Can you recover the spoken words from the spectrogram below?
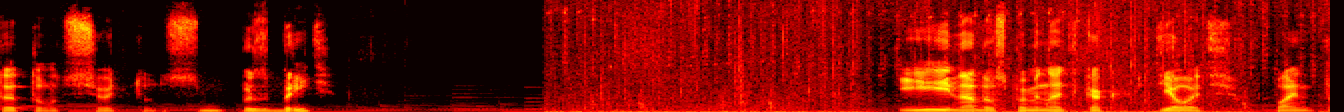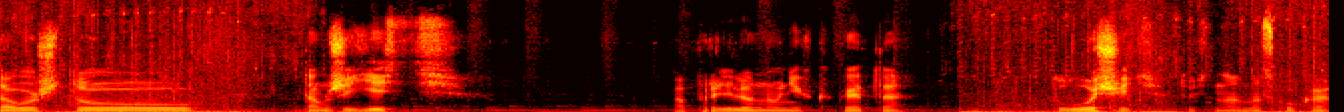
это вот все сбрить. И надо вспоминать, как делать. В плане того, что там же есть определенно у них какая-то площадь. То есть на, насколько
